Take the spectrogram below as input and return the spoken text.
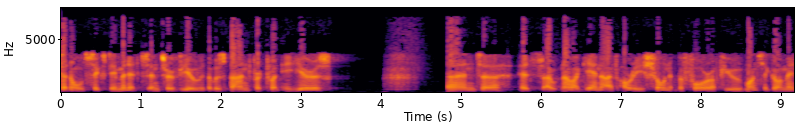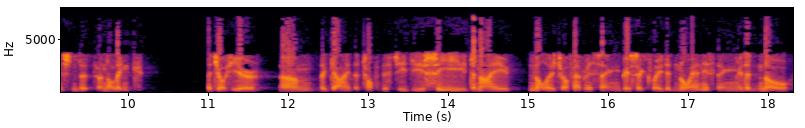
an old 60 Minutes interview that was banned for 20 years. And uh, it's out now again. I've already shown it before a few months ago. I mentioned it on a link that you'll hear um, the guy at the top of the CDC deny knowledge of everything, basically. He didn't know anything. He didn't know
